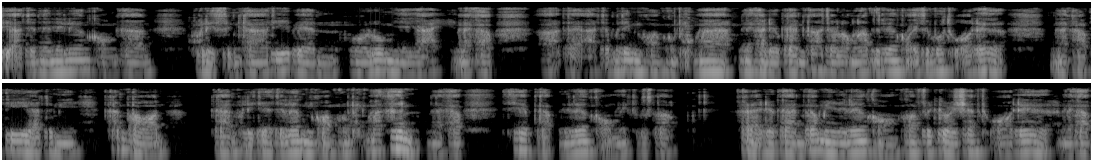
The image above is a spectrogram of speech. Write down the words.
ที่อาจจะเน้นในเรื่องของการ ผลิตสินค้าที่เป็นวอลุ่มใหญ่ๆนะครับแต่อาจจะไม่ได้มีความคอมเพล็กซ์มากในขณะเดียวกันก็อาจจะรองรับในเรื่องของ assemble to order นะครับที่อาจจะมีขั้นตอนการผลิตที่อาจจะเริ่มมีความคอมเพล็กซ์มากขึ้นนะครับเทียบกับในเรื่องของ make to stock ขณะเดียวกันก็มีในเรื่องของ configuration to order นะครับ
